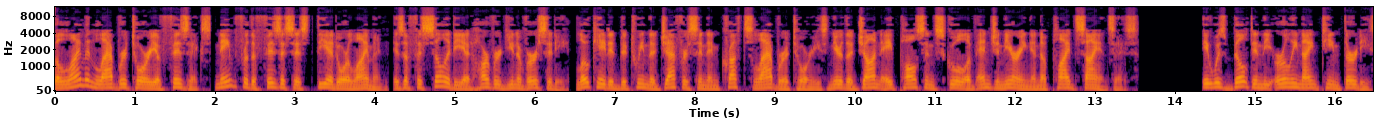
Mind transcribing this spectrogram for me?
The Lyman Laboratory of Physics named for the physicist Theodore Lyman is a facility at Harvard University, located between the Jefferson and Crufts laboratories near the John A. Paulson School of Engineering and Applied Sciences. It was built in the early 1930s,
